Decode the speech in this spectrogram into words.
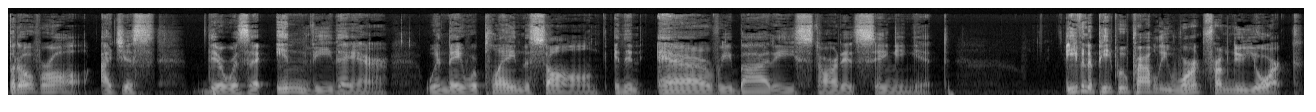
but overall, I just, there was an envy there when they were playing the song and then everybody started singing it. Even the people who probably weren't from New York,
